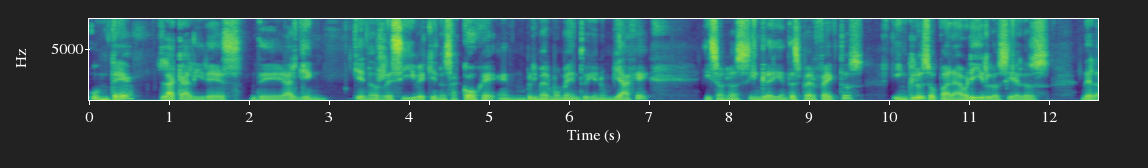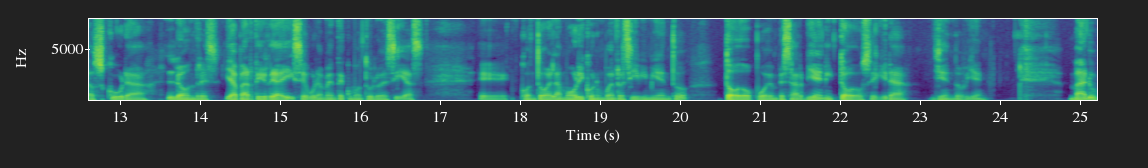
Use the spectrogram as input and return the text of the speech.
Un té la calidez de alguien quien nos recibe, quien nos acoge en un primer momento y en un viaje, y son los ingredientes perfectos, incluso para abrir los cielos de la oscura Londres, y a partir de ahí, seguramente como tú lo decías, eh, con todo el amor y con un buen recibimiento, todo puede empezar bien y todo seguirá yendo bien. Maru,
